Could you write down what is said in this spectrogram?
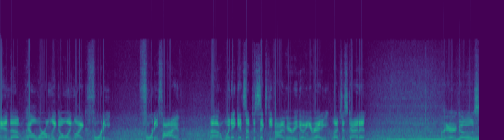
and uh, hell, we're only going like 40, 45. Uh, when it gets up to 65, here we go. You ready? Let's just kind of. There it goes.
